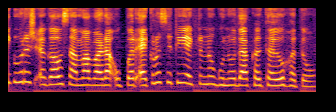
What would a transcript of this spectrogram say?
એક વર્ષ અગાઉ સામાવાળા ઉપર એક્રોસિટી એક્ટનો ગુનો દાખલ થયો હતો.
